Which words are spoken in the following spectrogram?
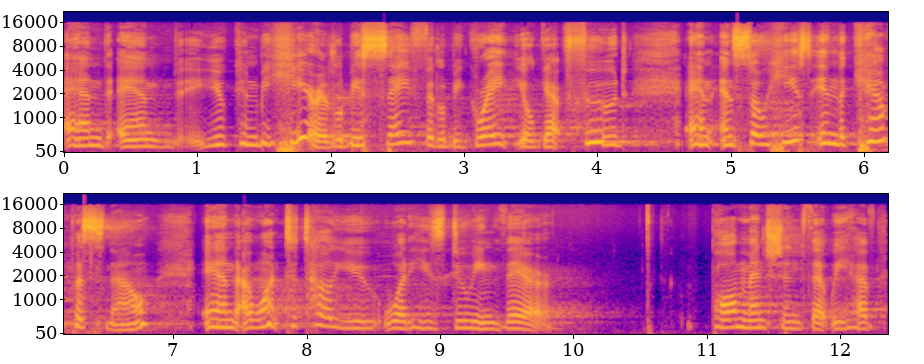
and, and you can be here. It'll be safe, it'll be great, you'll get food. And, and so he's in the campus now, and I want to tell you what he's doing there. Paul mentioned that we have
